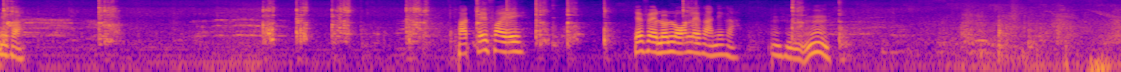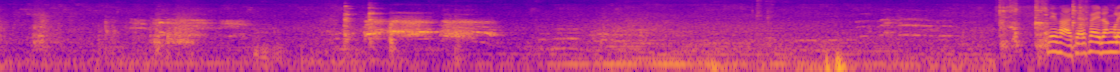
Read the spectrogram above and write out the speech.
นี่ค่ะ ผัดใช้ไฟ ใช้ไฟร้อนๆเลยค่ะ นี่ค่ะ อือหือนี่ค่ะ ใช้ไฟแร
